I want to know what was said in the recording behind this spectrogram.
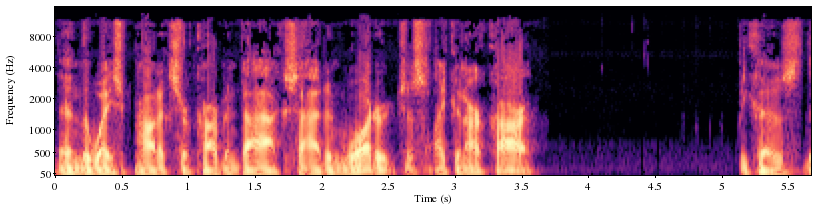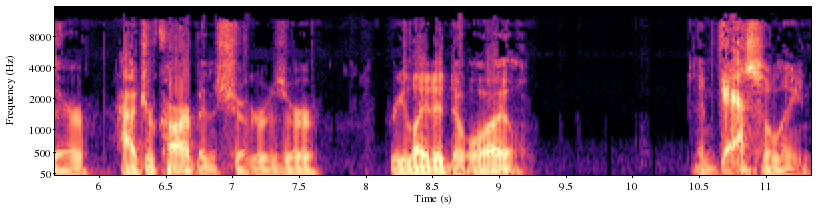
And the waste products are carbon dioxide and water, just like in our car, because they're hydrocarbons. Sugars are related to oil and gasoline.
